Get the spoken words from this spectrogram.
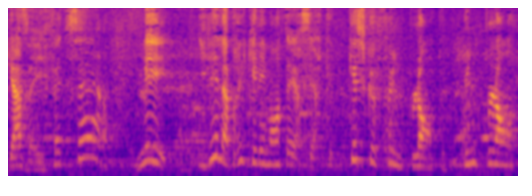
gaz à effet de serre, mais il est la brique élémentaire. C'est-à-dire qu'est-ce que fait une plante? Une plante,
